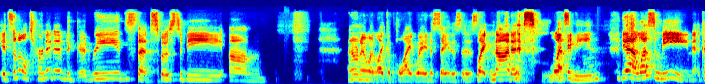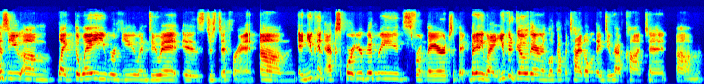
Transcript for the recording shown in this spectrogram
it's an alternative to Goodreads that's supposed to be um I don't know what like a polite way to say this is like not as less like, mean. Yeah, less mean because you um like the way you review and do it is just different. Um and you can export your Goodreads from there to there. But anyway, you could go there and look up a title and they do have content um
